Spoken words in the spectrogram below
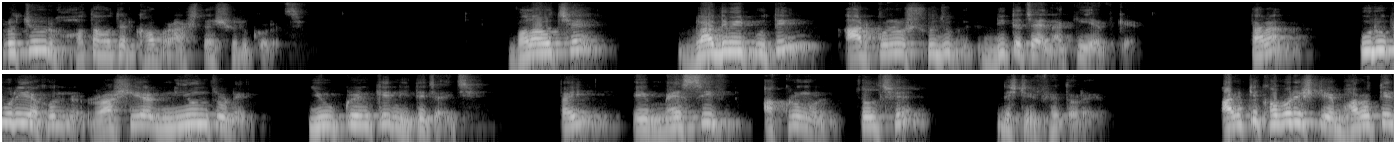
প্রচুর হতাহতের খবর আসতে শুরু করেছে। বলা হচ্ছে, ভ্লাদিমির পুতিন আর কোনো সুযোগ দিতে চায় না কিয়েভকে। তারা পুরোপুরি এখন রাশিয়ার নিয়ন্ত্রণে ইউক্রেনকে নিতে চাইছে। তাই এই ম্যাসিভ আক্রমণ চলছে দেশটির ভেতরে। আরেকটি খবর এসছে, ভারতের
